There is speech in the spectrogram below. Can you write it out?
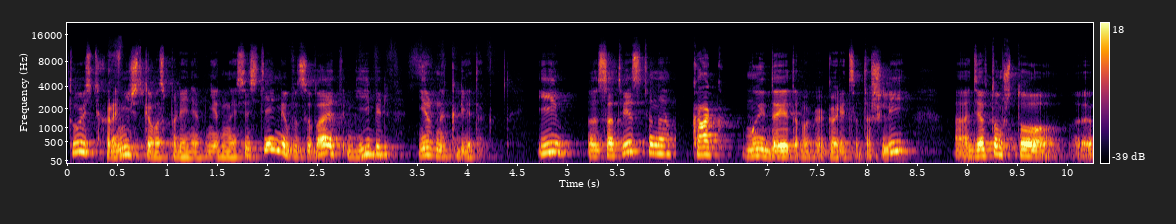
То есть хроническое воспаление в нервной системе вызывает гибель нервных клеток. И, э, соответственно, как мы до этого, как говорится, дошли, э, дело в том, что э,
